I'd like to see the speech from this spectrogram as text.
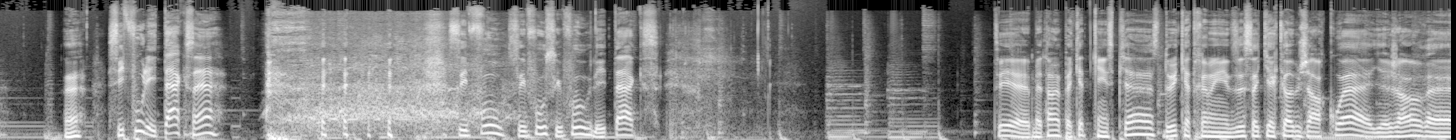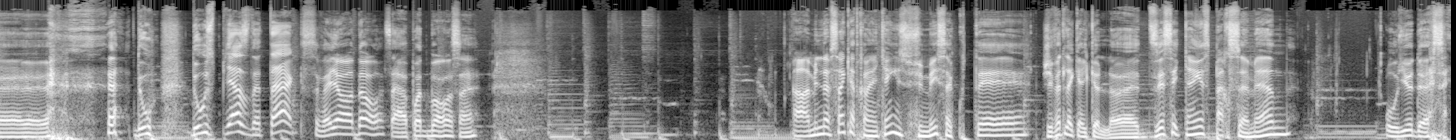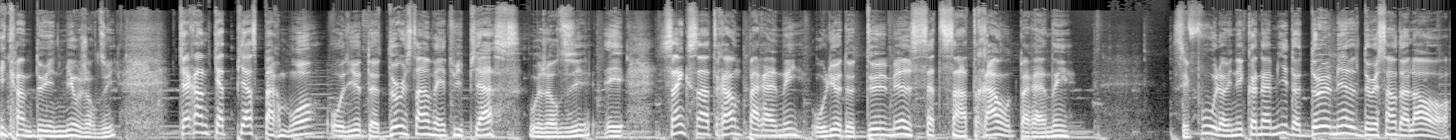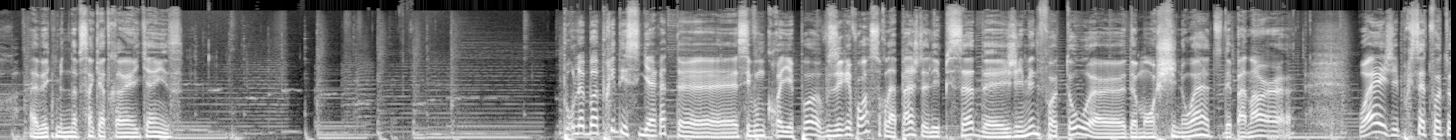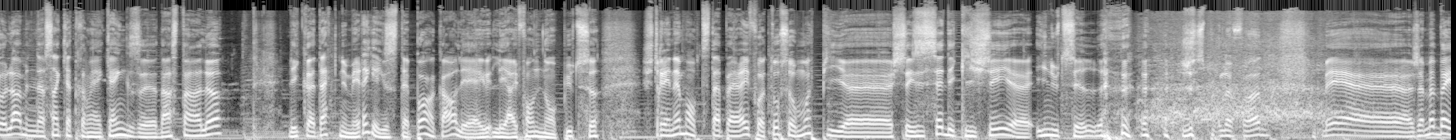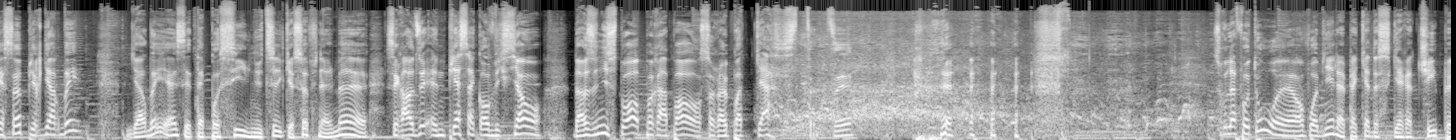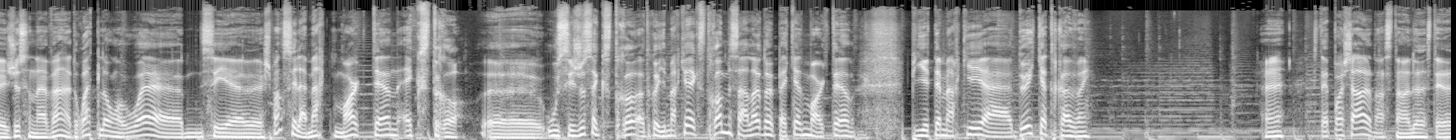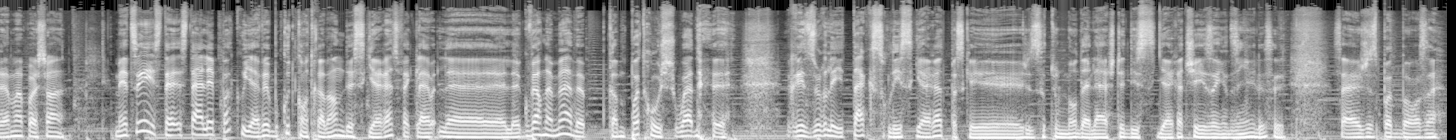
Hein? C'est fou les taxes, hein? c'est fou, c'est fou, c'est fou, les taxes. Tu sais, euh, mettons un paquet de 15 piastres, 2,90. Ça, qu'il y a comme genre quoi? Il y a genre euh, 12, 12 piastres de taxes. Voyons donc, ça n'a pas de bon sens. En 1995, fumer, ça coûtait... J'ai fait le calcul, là. 10 et 15 par semaine au lieu de 52,5 aujourd'hui. 44 pièces par mois au lieu de 228 pièces aujourd'hui et 530 par année au lieu de 2730 par année. C'est fou là, une économie de 2200 dollars avec 1995. Pour le bas prix des cigarettes, euh, si vous me croyez pas, vous irez voir sur la page de l'épisode, euh, j'ai mis une photo euh, de mon chinois du dépanneur. Ouais, j'ai pris cette photo-là en 1995. Euh, Dans ce temps-là, les Kodak numériques n'existaient pas encore, les, iPhones non plus, tout ça. Je traînais mon petit appareil photo sur moi, puis euh, je saisissais des clichés euh, inutiles, juste pour le fun. Mais euh, j'aimais bien ça, puis regardez, regardez, hein, c'était pas si inutile que ça finalement. C'est rendu une pièce à conviction dans une histoire par rapport sur un podcast. Sur la photo, euh, on voit bien le paquet de cigarettes cheap euh, juste en avant. À droite, là, on voit, euh, c'est, euh, je pense que c'est la marque Mark 10 Extra. Ou c'est juste Extra. En tout cas, il est marqué Extra, mais ça a l'air d'un paquet de Mark 10. Puis il était marqué à 2,80. Hein? C'était pas cher dans ce temps-là. C'était vraiment pas cher. Mais tu sais, c'était à l'époque où il y avait beaucoup de contrebande de cigarettes. Fait que le gouvernement avait comme pas trop le choix de réduire les taxes sur les cigarettes parce que, je tout le monde allait acheter des cigarettes chez les Indiens. Ça a juste pas de bon sens.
